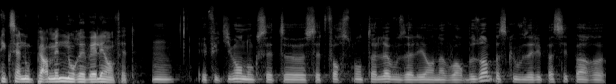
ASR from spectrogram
et que ça nous permet de nous révéler en fait. Mmh. Effectivement, donc cette, force mentale-là, vous allez en avoir besoin parce que vous allez passer par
